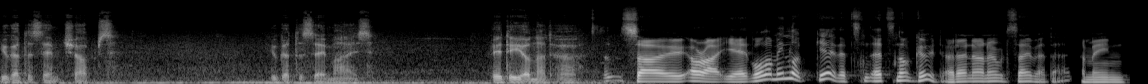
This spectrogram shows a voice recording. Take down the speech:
You got the same chops. You got the same eyes. Pity you're not her. So, all right, yeah. Well, I mean, look, yeah, that's that's not good. I don't know, I don't know what to say about that. I mean,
